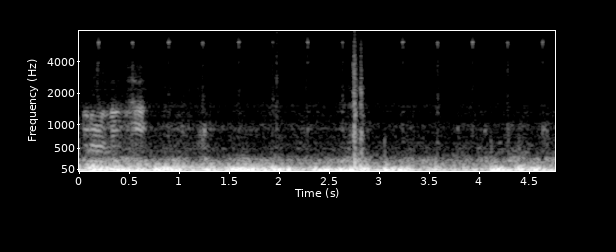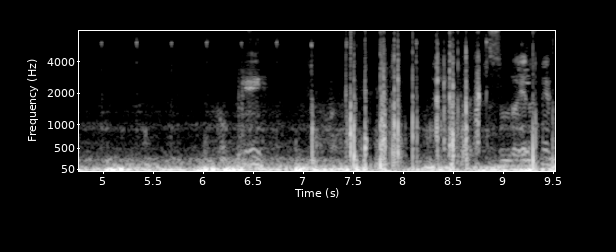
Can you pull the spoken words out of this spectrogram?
Pero walang ha. Okay. Sunduin natin.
